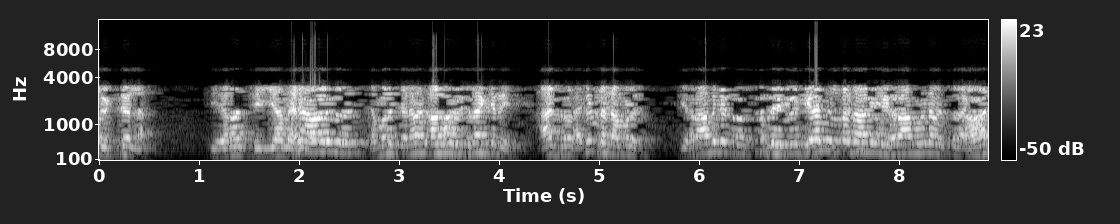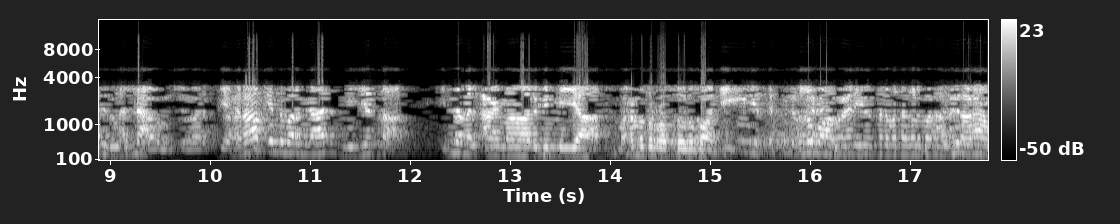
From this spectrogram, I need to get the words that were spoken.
ചോദിച്ചല്ല ഇഹ്റാം ചെയ്യാൻ ആളുകൾ നമ്മൾ ചില ആളുകൾ മനസ്സിലാക്കിയത്. ആ ഡ്രസ്സുണ്ട് നമ്മൾ ഇഹ്റാമിന്റെ ഡ്രസ് ധരിക്കുക എന്നുള്ളതാണ് ഇഹ്റാമിനെ മനസ്സിലാക്കിയത് അല്ല ഇഹ്റാം എന്ന് പറഞ്ഞാൽ നിയ്യത്താണ് ഇന്നമൽ അഅ്മാലു ബിന്നിയ്യാത്ത് മുഹമ്മദ് റസൂലുള്ളാഹി. സ്വല്ലല്ലാഹു അലൈഹി വസല്ലം തങ്ങൾ പറഞ്ഞത് കാണാം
